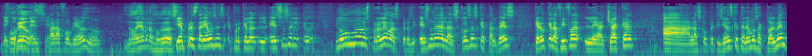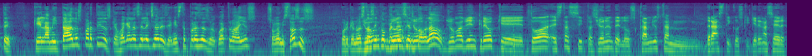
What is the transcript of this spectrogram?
de competencia. Para fogueos no. No, ya para fogueos. Siempre estaríamos en, porque la- eso es el eh, no uno de los problemas, pero es una de las cosas que tal vez creo que la FIFA le achaca a las competiciones que tenemos actualmente, que la mitad de los partidos que juegan las selecciones en este proceso de cuatro años son amistosos, porque no estás Yo- en competencia yo- en yo- todo lado. Yo más bien creo que todas estas situaciones de los cambios tan drásticos que quieren hacer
